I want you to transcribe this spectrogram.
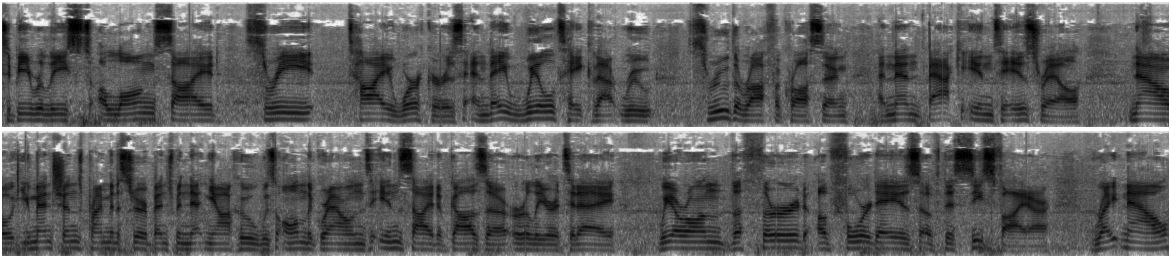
to be released alongside three Thai workers, and they will take that route through the Rafah crossing and then back into Israel. Now, you mentioned Prime Minister Benjamin Netanyahu was on the ground inside of Gaza earlier today. We are on the third of four days of this ceasefire. Right now,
